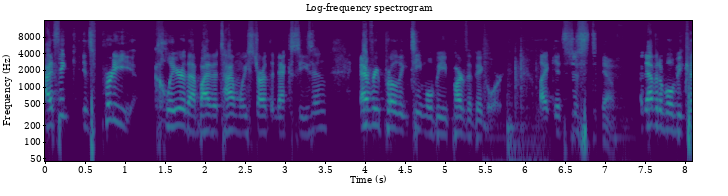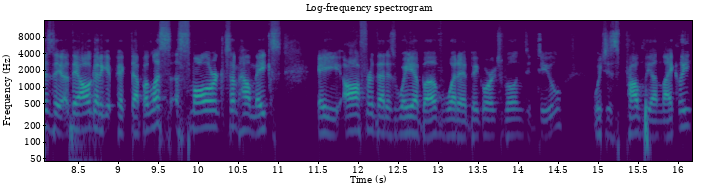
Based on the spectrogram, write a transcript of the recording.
I, think it's pretty clear that by the time we start the next season every pro league team will be part of a big org. Like it's just Yeah. inevitable because they they all got to get picked up. Unless a small org somehow makes a offer that is way above what a big org's willing to do which is probably unlikely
